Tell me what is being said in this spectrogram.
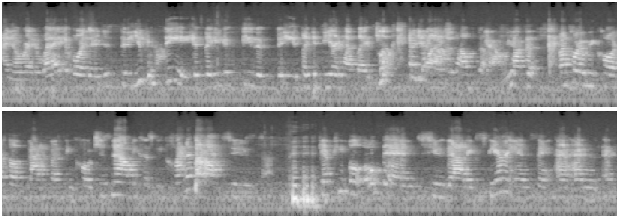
I know right away, or they're just sitting. You can see. It's like you can see the, the it's like a deer in headlights. Look, and you want to just help them. Yeah, we have to. That's why we call ourselves manifesting coaches now because we kind of have to get people open to that experience and, and, and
